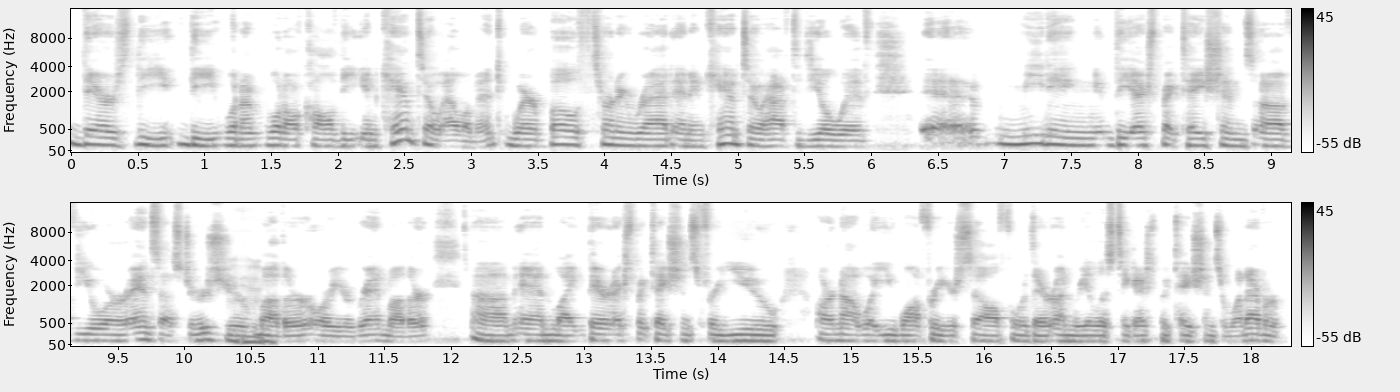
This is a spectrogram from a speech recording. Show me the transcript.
there's the the what I'm what I'll call the Encanto element, where both Turning Red and Encanto have to deal with uh, meeting the expectations of your ancestors, your Mhm. mother or your grandmother, um, and like their expectations for you are not what you want for yourself, or their unrealistic expectations or whatever.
